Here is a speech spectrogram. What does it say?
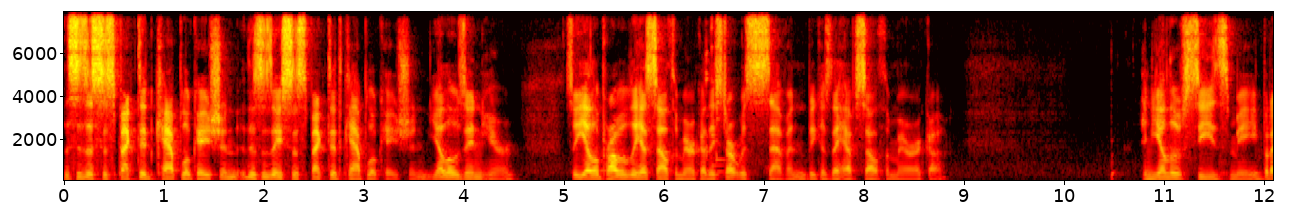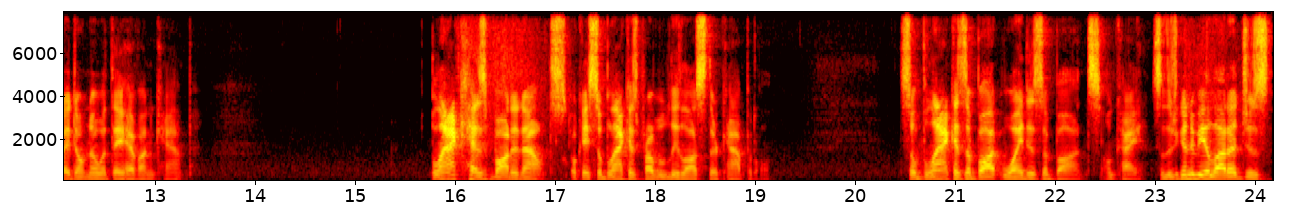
This is a suspected cap location. This is a suspected cap location. Yellow's in here. So yellow probably has South America. They start with seven because they have South America. And yellow sees me, but I don't know what they have on cap. Black has bought it out. Okay, so black has probably lost their capital. So black is a bot, white is a bot. Okay, so there's going to be a lot of just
